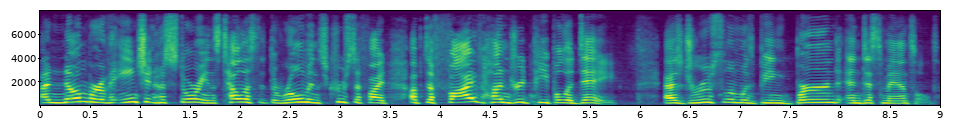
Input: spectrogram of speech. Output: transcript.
a number of ancient historians tell us that the Romans crucified up to 500 people a day as Jerusalem was being burned and dismantled.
